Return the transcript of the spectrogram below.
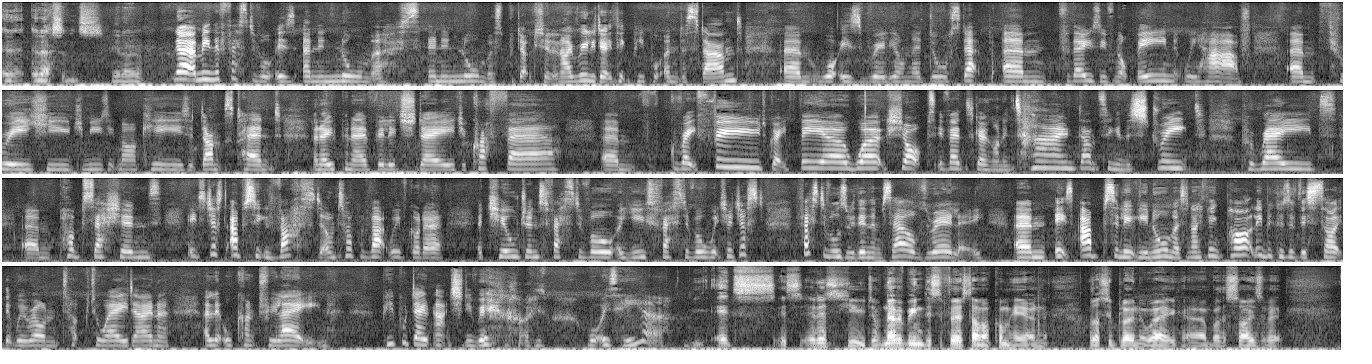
in, in essence, you know. No, I mean the festival is an enormous, an enormous production, and I really don't think people understand um, what is really on their doorstep. Um, for those who've not been, we have um, three huge music marquees, a dance tent, an open air village stage, a craft fair, um, great food, great beer, workshops, events going on in town, dancing in the street, parades. Um, pub sessions. It's just absolutely vast. On top of that, we've got a, a children's festival, a youth festival, which are just festivals within themselves, really. Um, it's absolutely enormous, and I think partly because of this site that we're on, tucked away down a, a little country lane, people don't actually realise what is here. It's it's it is huge. I've never been. This is the first time I've come here, and I was actually blown away um, by the size of it.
